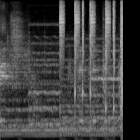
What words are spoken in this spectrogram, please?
bitch.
